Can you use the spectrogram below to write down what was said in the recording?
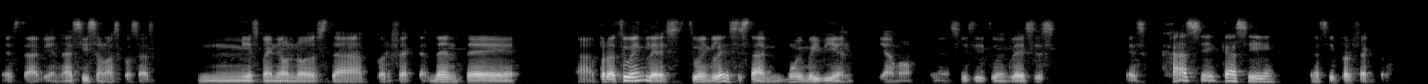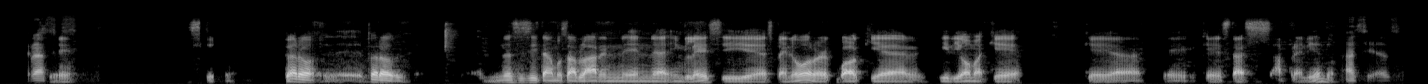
está bien, así son las cosas. Mi español no está perfectamente, ah, pero tu inglés, tu inglés está muy, muy bien, llamo. Sí, sí, tu inglés es, es casi, casi, casi perfecto. Gracias. Sí. Pero, eh, pero necesitamos hablar en, en, eh, inglés y eh, español o cualquier idioma que, que, eh, que- que estás aprendiendo. Así es.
